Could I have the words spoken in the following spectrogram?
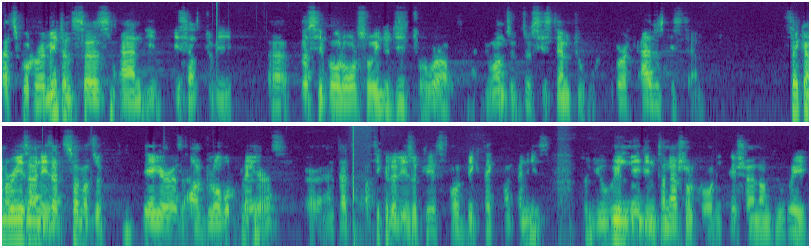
That's called remittances, and it, this has to be uh, possible also in the digital world. We want the system to work as a system. Second reason is that some of the players are global players, uh, and that's particularly the case for big tech companies. So you will need international coordination on the way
